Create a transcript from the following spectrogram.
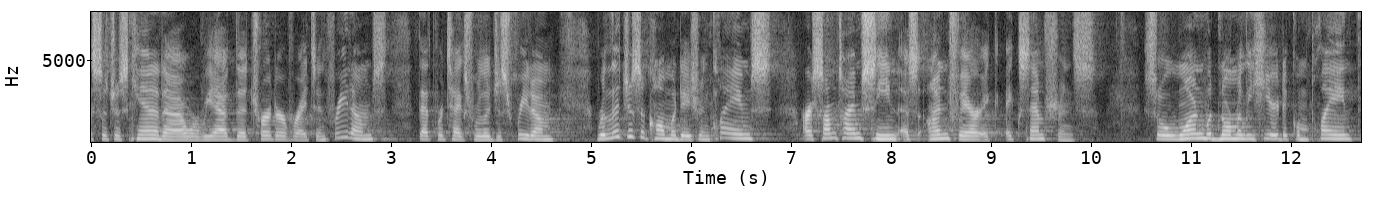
such as Canada, where we have the Charter of Rights and Freedoms that protects religious freedom, religious accommodation claims are sometimes seen as unfair ex exemptions. So, one would normally hear the complaint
